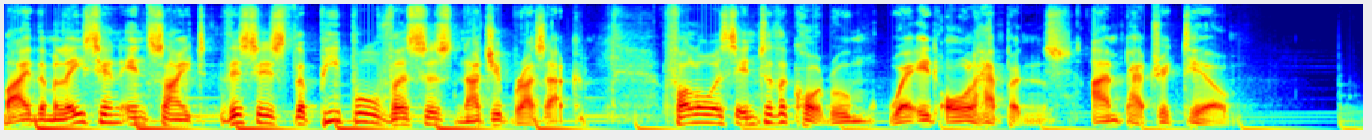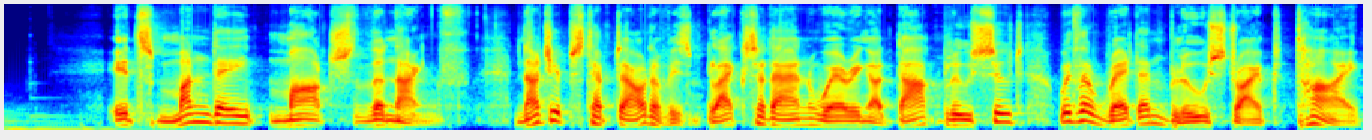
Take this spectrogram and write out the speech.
By the Malaysian Insight, this is The People versus Najib Razak. Follow us into the courtroom where it all happens. I'm Patrick Teo. It's Monday, March the 9th. Najib stepped out of his black sedan wearing a dark blue suit with a red and blue striped tie.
